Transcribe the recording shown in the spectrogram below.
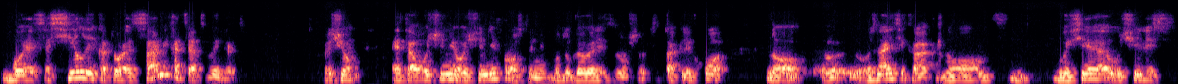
борются силы, которые сами хотят выиграть. Причем это очень и очень непросто. Не буду говорить, что это так легко. Но э, вы знаете как, но мы все учились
